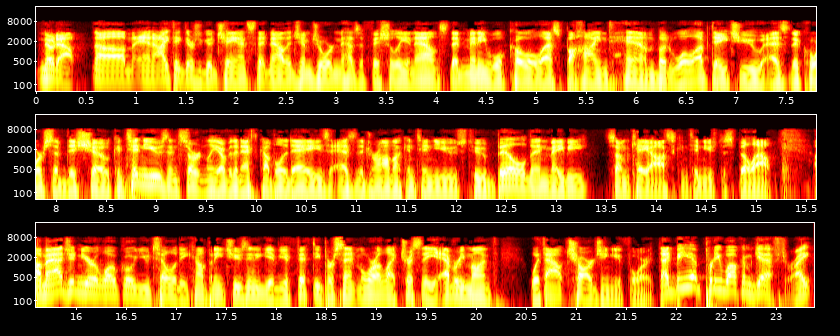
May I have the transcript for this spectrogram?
No doubt. Um, and I think there's a good chance that now that Jim Jordan has officially announced that many will coalesce behind him, but we'll update you as the course of this show continues and certainly over the next couple of days as the drama continues to build and maybe some chaos continues to spill out. Imagine your local utility company choosing to give you 50% more electricity every month without charging you for it. That'd be a pretty welcome gift, right?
